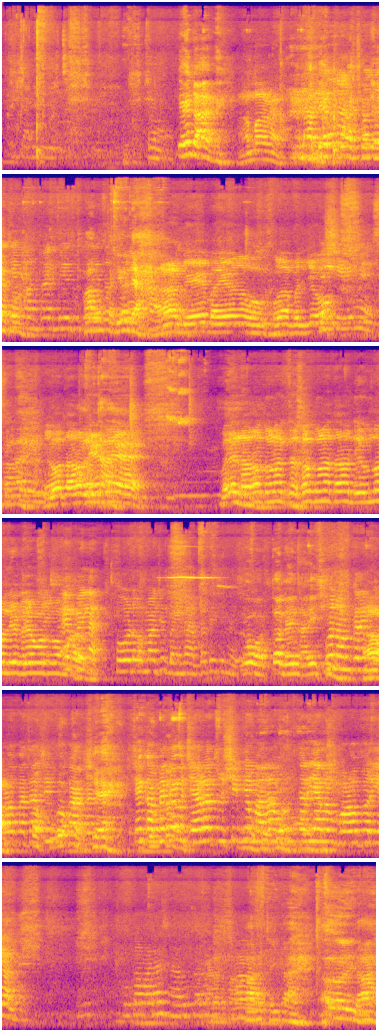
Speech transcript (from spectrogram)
એ ડાવે હા મહારાજ આ બે પૂરા છો ને હારું કર્યો લે હા બે ભાઈઓનો ખોળા ભરજો એવો તારો લેખ રે ભલે નરો ધૂણો દસો ધૂણો તારો દેવનો લેખ રહેવો તો એ પેલા થોડો માં જે બહેના આપતા હતી ને ઓ તો લઈને આવી કોણ આમ કરીને ગોળો પાછા છે ગોગા કરે? કે ગમે તેવું ઝેરો ચૂસી કે મારા વૃત કરી આલો ગોળો ભરી આલો હારું થઈ જાય. હા.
